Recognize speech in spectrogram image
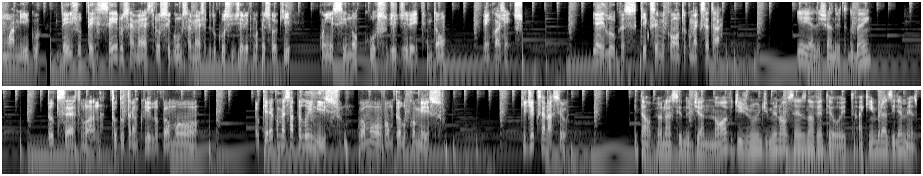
um amigo desde o terceiro semestre ou segundo semestre do curso de direito, uma pessoa que conheci no curso de direito. Então, vem com a gente. E aí, Lucas, o que, que você me conta? Como é que você tá? E aí, Alexandre, tudo bem? Tudo certo, mano. Tudo tranquilo. Vamos. Eu queria começar pelo início. Vamos, vamos pelo começo. Que dia que você nasceu? Então, eu nasci no dia 9 de junho de 1998, aqui em Brasília mesmo.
